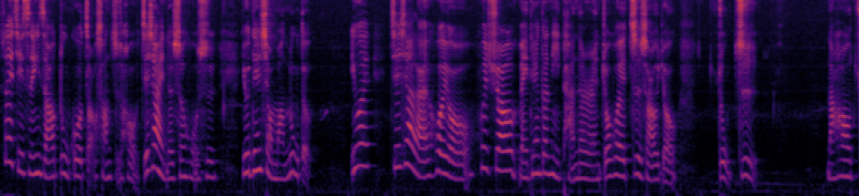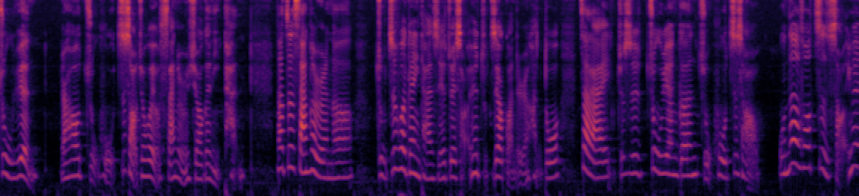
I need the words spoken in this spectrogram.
所以其实你只要度过早上之后，接下来你的生活是有点小忙碌的，因为接下来会有会需要每天跟你谈的人，就会至少有主治，然后住院，然后主护，至少就会有三个人需要跟你谈。那这三个人呢？主治会跟你谈的时间最少，因为主治要管的人很多。再来就是住院跟主护，至少我那个时候至少，因为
